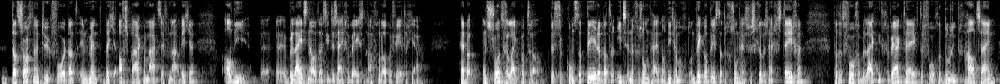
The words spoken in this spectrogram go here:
dat zorgt er natuurlijk voor dat in het moment dat je afspraken maakt, zeg van nou weet je, al die eh, beleidsnota's die er zijn geweest in de afgelopen 40 jaar, hebben een soortgelijk patroon. Dus ze constateren dat er iets in de gezondheid nog niet helemaal goed ontwikkeld is, dat de gezondheidsverschillen zijn gestegen, dat het vorige beleid niet gewerkt heeft, de vorige doelen niet gehaald zijn.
